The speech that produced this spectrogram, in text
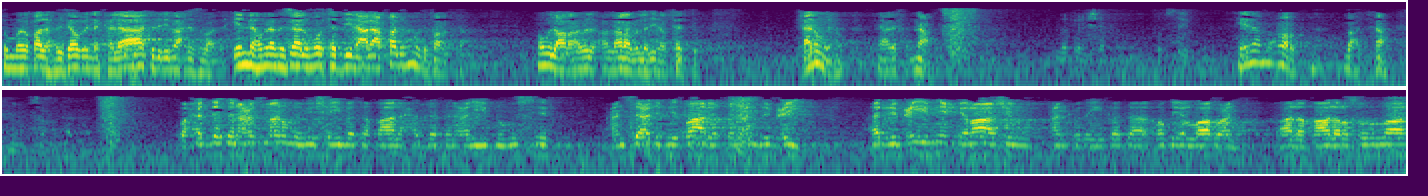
ثم يقال في الجواب إنك لا تدري ما أحدث بعدك. إنهم لم يزالوا مرتدين على اعقابهم منذ فرقتهم هم العرب, العرب الذين ارتدوا. كانوا منهم. يعرفون. نعم. ذكر الشيخ تفصيل هنا عمر. بعد. نعم وحدثنا عثمان بن أبي شيبة قال حدثنا علي بن مسهر عن سعد بن طارق عن ربعي عن ربعي بن حراش عن حذيفة رضي الله عنه. قال قال رسول الله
